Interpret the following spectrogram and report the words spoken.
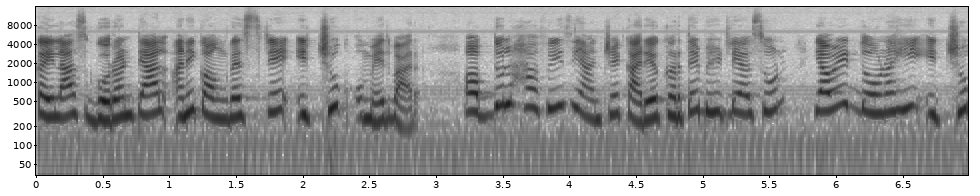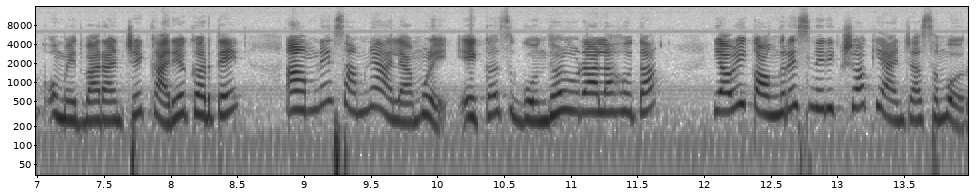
कैलास गोरंट्याल आणि काँग्रेसचे इच्छुक उमेदवार अब्दुल हाफिज यांचे कार्यकर्ते भेटले असून यावेळी दोनही इच्छुक उमेदवारांचे कार्यकर्ते आमने सामने आल्यामुळे एकच गोंधळ उडाला होता. यावेळी काँग्रेस निरीक्षक यांच्यासमोर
